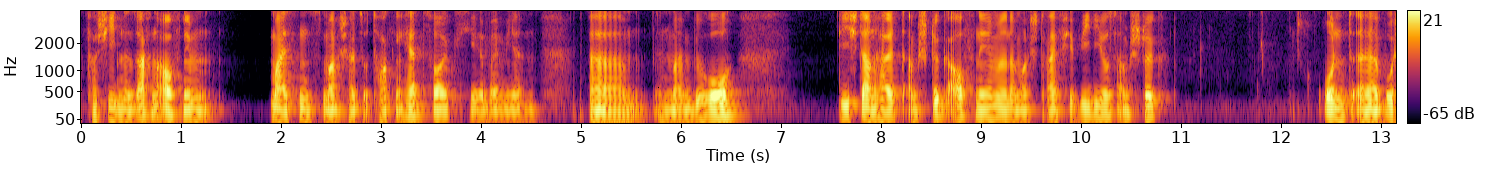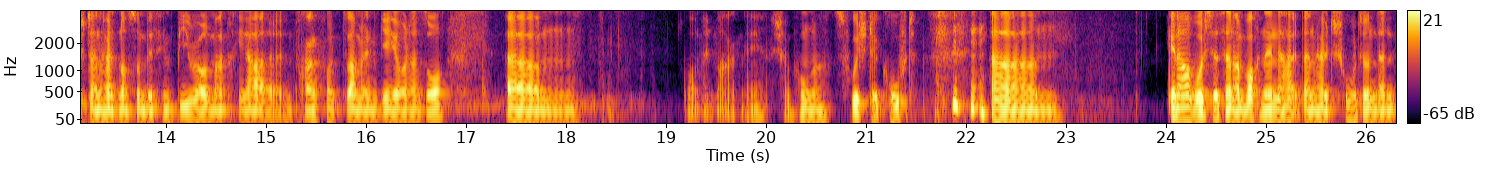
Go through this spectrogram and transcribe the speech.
verschiedene Sachen aufnehme. Meistens mache ich halt so Talking Head-Zeug hier bei mir im, ähm, in meinem Büro, die ich dann halt am Stück aufnehme. Dann mache ich drei, vier Videos am Stück. Und äh, wo ich dann halt noch so ein bisschen B-Roll-Material in Frankfurt sammeln gehe oder so. Ähm, Boah, mein Magen, ey. Ich habe Hunger. Das Frühstück ruft. ähm, genau, wo ich das dann am Wochenende halt dann halt shoote und dann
